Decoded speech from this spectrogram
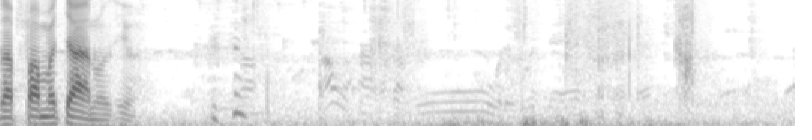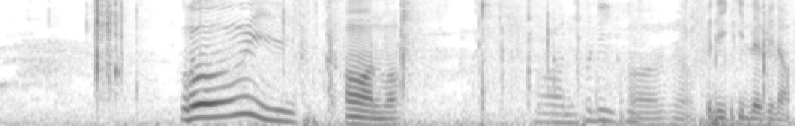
รับปรมาจารย์มาสิวะโอ้ย อ่อนบ่อ่อนพอดีอ๋อพอดีกินเลยพี่น้อง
